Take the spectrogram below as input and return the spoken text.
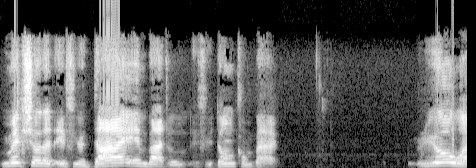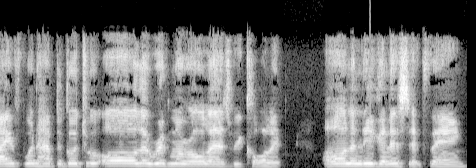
make sure that if you die in battle, if you don't come back, your wife would have to go through all the rigmarole, as we call it, all the legalistic thing,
